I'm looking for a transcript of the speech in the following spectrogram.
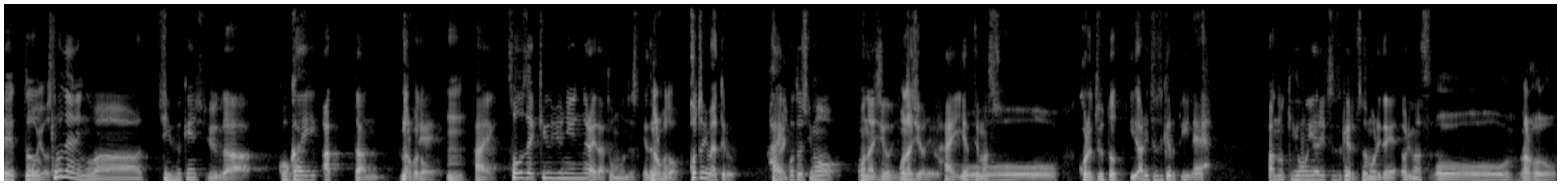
えっと、去年は、チーフ研修が5回あったんで、なるほどうんはい。総勢90人ぐらいだと思うんですけどもなるほど。今年もやってる？はい、今年も同じように。同じように。はい、やってます。これずっとやり続けるといいね。あの、基本やり続けるつもりでおります。おーなるほど。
